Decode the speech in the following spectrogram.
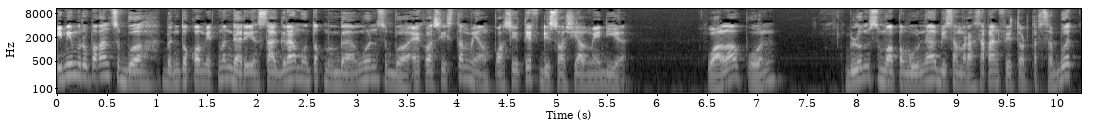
Ini merupakan sebuah bentuk komitmen dari Instagram untuk membangun sebuah ekosistem yang positif di sosial media. Walaupun belum semua pengguna bisa merasakan fitur tersebut,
